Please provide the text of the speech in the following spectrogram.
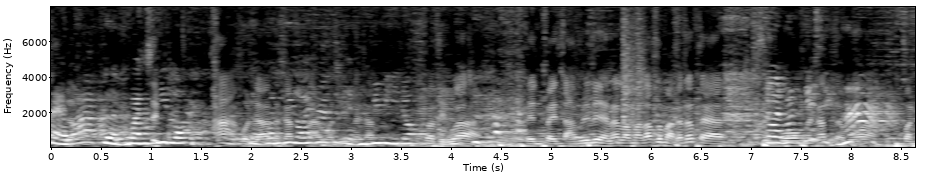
แต่ว่าเกิดวันที่ลบห้าคนแล้วนะครับวันมาที่วันนี้นะครับร้อยห้าสิบเอ็ดไม่มีเนาะก็ถือว่าเป็นไปตามเรื่อยๆแล้วเรามารับสมัครกันตั้งแต่สี่โมงนะครับแต่ว่าวัน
